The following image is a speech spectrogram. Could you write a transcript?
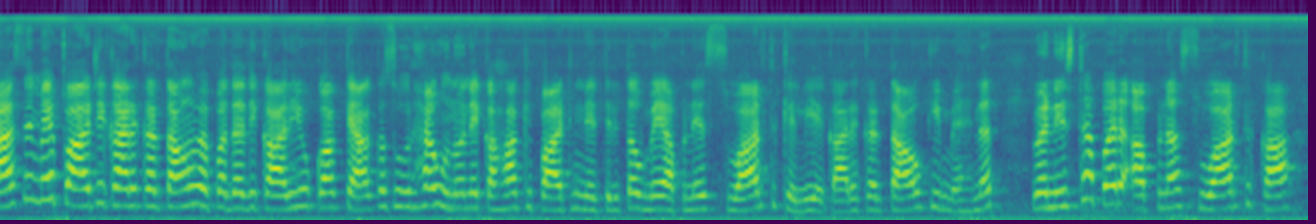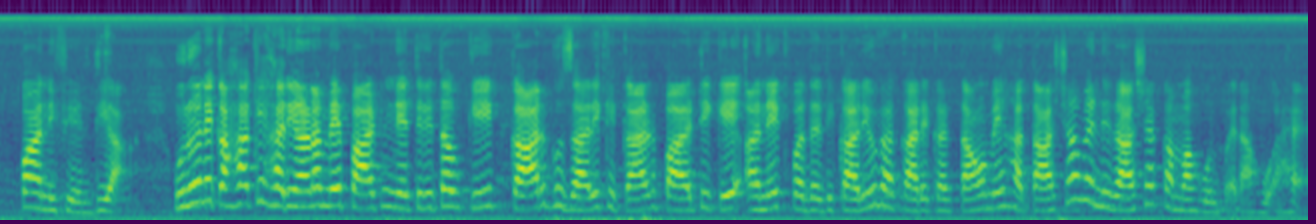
ऐसे में पार्टी कार्यकर्ताओं व पदाधिकारियों का क्या कसूर है? उन्होंने कहा कि पार्टी नेतृत्व में अपने स्वार्थ के लिए कार्यकर्ताओं की मेहनत व निष्ठा पर अपना स्वार्थ का पानी फेर दिया। उन्होंने कहा कि हरियाणा में पार्टी नेतृत्व की कारगुजारी के कारण पार्टी के अनेक पदाधिकारियों व कार्यकर्ताओं में हताशा व निराशा का माहौल बना हुआ है।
